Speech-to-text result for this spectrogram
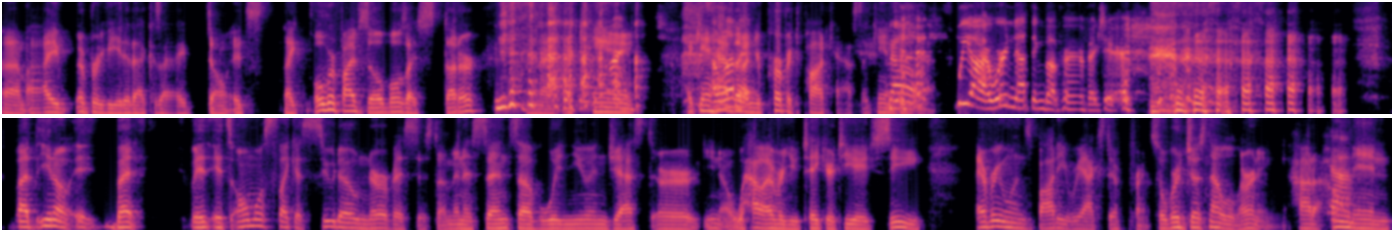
Um, I abbreviated that because I don't. It's like over five syllables. I stutter, and I, I can't. I can't have I that it. on your perfect podcast. I can't. No. We are. We're nothing but perfect here. but you know, it, but it, it's almost like a pseudo nervous system in a sense of when you ingest or you know however you take your thc everyone's body reacts different so we're just now learning how to hone in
